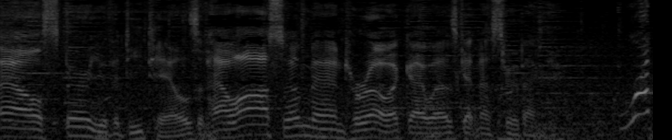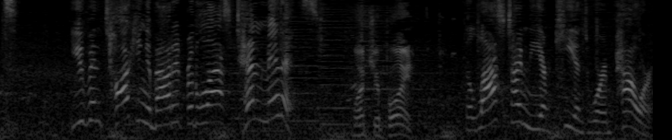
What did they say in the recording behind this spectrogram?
I'll spare you the details of how awesome and heroic I was getting us through back there. What? You've been talking about it for the last 10 minutes. What's your point? The last time the Arkeyans were in power,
